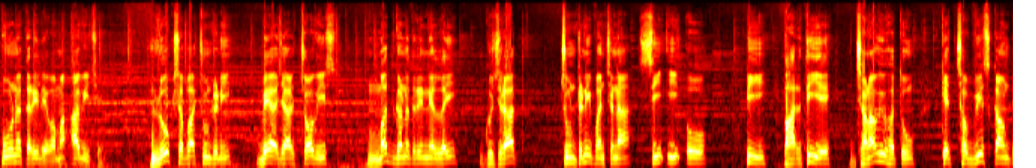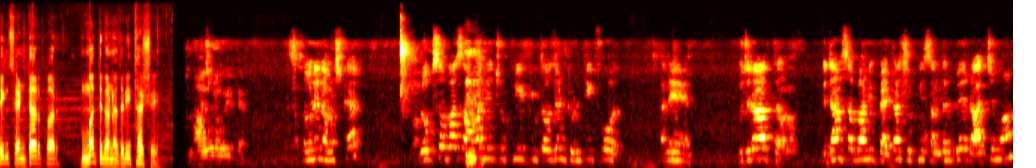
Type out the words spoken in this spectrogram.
પૂર્ણ કરી દેવામાં આવી છે. લોકસભા ચૂંટણી બે હજાર ચોવીસ મતગણતરીને લઈ ગુજરાત ચૂંટણી પંચના સીઈઓ પી ભારતીએ જણાવ્યું હતું કે છવ્વીસ કાઉન્ટિંગ સેન્ટર પર મતગણતરી થશે. સૌને નમસ્કાર. લોકસભા સામાન્ય ચૂંટણી ટુ થાઉઝન્ડ ટ્વેન્ટી ફોર અને ગુજરાત વિધાનસભાની પેટા ચૂંટણી સંદર્ભે રાજ્યમાં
